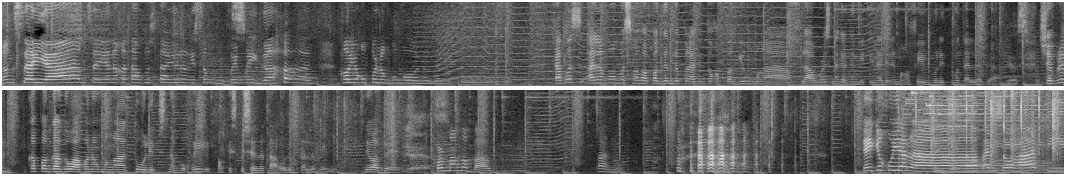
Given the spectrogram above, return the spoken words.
Ang saya! Ang saya! Nakatapos tayo ng isang bukoy. My God! Kaya ko palang gumawa ng ganito. Tapos, alam mo, mas mapapaganda pa natin to kapag yung mga flowers na gagamitin natin, yung mga favorite mo talaga. Yes po. Siyempre, kapag gagawa ko ng mga tulips na bouquet, pang espesyal na tao lang talaga yun. Di ba, Be? Yes. For Mama Bob, paano? Thank you, Kuya Rap. Thank you, Ma'am. I'm so happy.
